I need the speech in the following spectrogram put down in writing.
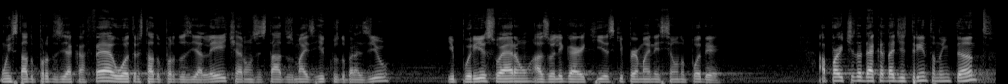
Um estado produzia café, o outro estado produzia leite, eram os estados mais ricos do Brasil, e por isso eram as oligarquias que permaneciam no poder. A partir da década de 30, no entanto,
